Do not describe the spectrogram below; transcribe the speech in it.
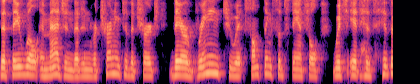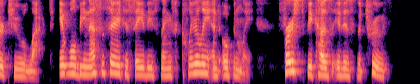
that they will imagine that in returning to the church, they are bringing to it something substantial which it has hitherto lacked. It will be necessary to say these things clearly and openly. First, because it is the truth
